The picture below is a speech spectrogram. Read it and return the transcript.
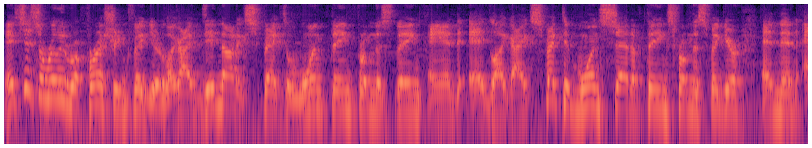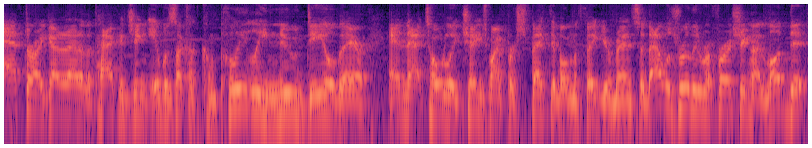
It's just a really refreshing figure. Like, I did not expect one thing from this thing, and, and like, I expected one set of things from this figure, and then after I got it out of the packaging, it was like a completely new deal there, and that totally changed my perspective on the figure, man. So that was really refreshing. I loved it.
